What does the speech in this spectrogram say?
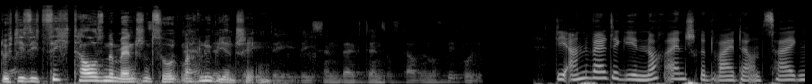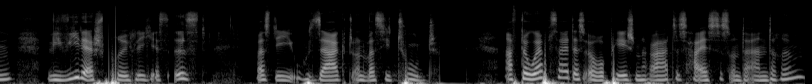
durch die sie zigtausende Menschen zurück nach Libyen schicken. Die Anwälte gehen noch einen Schritt weiter und zeigen, wie widersprüchlich es ist, was die EU sagt und was sie tut. Auf der Website des Europäischen Rates heißt es unter anderem,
